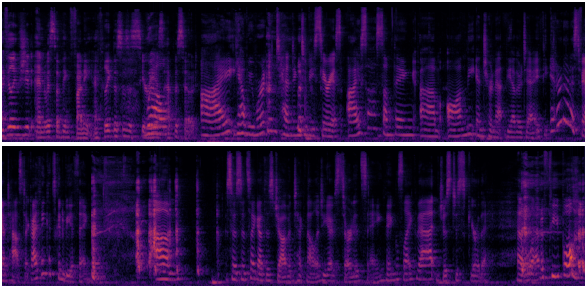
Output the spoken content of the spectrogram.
I feel like we should end with something funny. I feel like this is a serious Well, episode. I yeah, we weren't intending to be serious. I saw something um, on the internet the other day. The internet is fantastic. I think it's going to be a thing. Um, so since I got this job in technology, I've started saying things like that just to scare the hell out of people.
